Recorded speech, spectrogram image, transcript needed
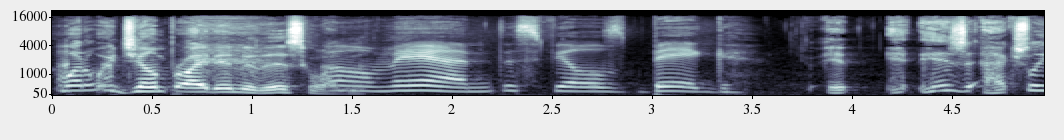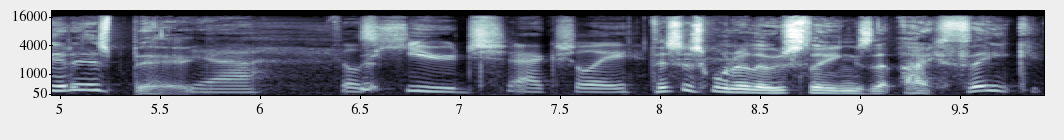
why don't we jump right into this one? Oh man, this feels big. It it is actually it is big. Yeah, feels huge actually. This is one of those things that I think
